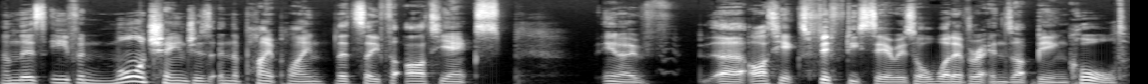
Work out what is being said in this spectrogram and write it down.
and there's even more changes in the pipeline, let's say for RTX, you know, uh, RTX 50 series or whatever it ends up being called.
